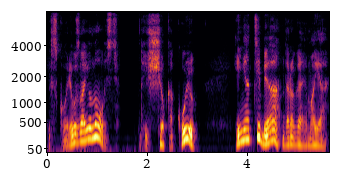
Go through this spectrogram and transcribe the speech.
и вскоре узнаю новость. Да еще какую! И не от тебя, дорогая моя.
